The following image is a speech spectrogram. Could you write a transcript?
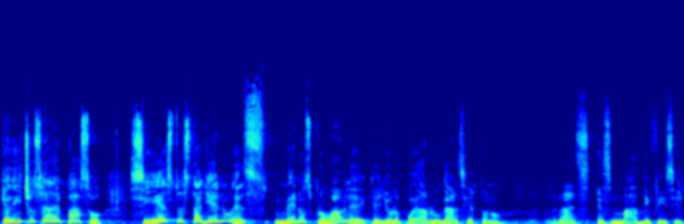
que dicho sea de paso, si esto está lleno es menos probable que yo lo pueda arrugar, ¿cierto o no? ¿Verdad? Es, es más difícil.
